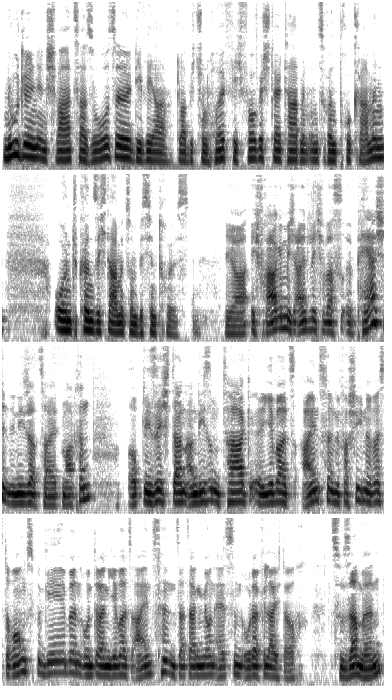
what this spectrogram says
Nudeln in schwarzer Soße, die wir, glaube ich, schon häufig vorgestellt haben in unseren Programmen und können sich damit so ein bisschen trösten. Ja, ich frage mich eigentlich, was äh, Pärchen in dieser Zeit machen ob die sich dann an diesem Tag äh, jeweils einzeln in verschiedene Restaurants begeben und dann jeweils einzeln Satangmyeon essen oder vielleicht auch zusammen.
